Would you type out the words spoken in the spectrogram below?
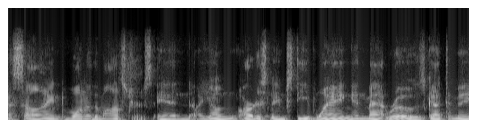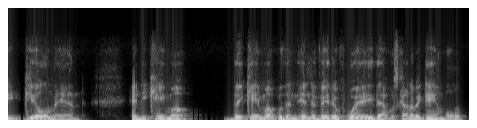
assigned one of the monsters. And a young artist named Steve Wang and Matt Rose got to make Gillman, and he came up they came up with an innovative way that was kind of a gamble.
